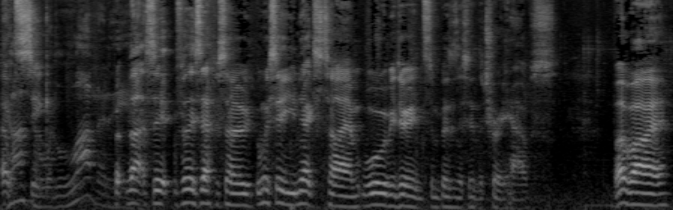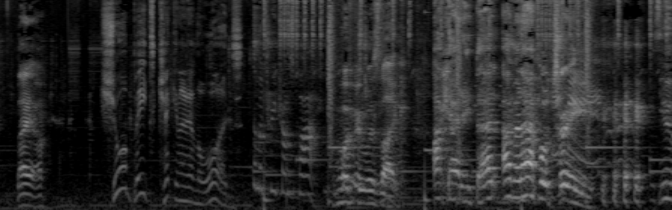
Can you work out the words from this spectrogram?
That was Gunter sick. would love it But here. that's it for this episode. When we see you next time, we'll be doing some business in the treehouse. Bye bye. Later. Sure beats kicking it in the woods. Some of Tree Trunk's pie. What if it was like, I can't eat that, I'm an apple tree! you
